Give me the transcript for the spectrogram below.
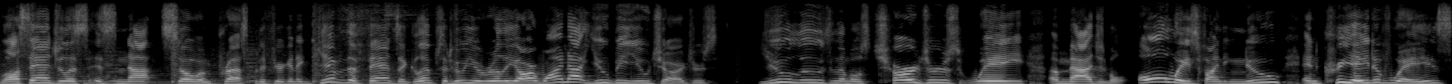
Los Angeles is not so impressed, but if you're going to give the fans a glimpse at who you really are, why not you be you, Chargers? You lose in the most Chargers way imaginable, always finding new and creative ways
